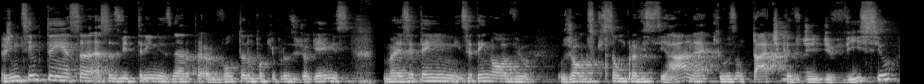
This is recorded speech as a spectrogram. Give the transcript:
a gente sempre tem essa, essas vitrines, né? Voltando um pouquinho para os videogames, mas você tem, você tem, óbvio, os jogos que são para viciar, né? Que usam táticas de, de vício,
